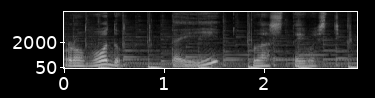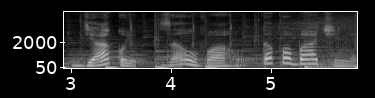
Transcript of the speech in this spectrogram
про воду та її властивості. Дякую за увагу. До побачення!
